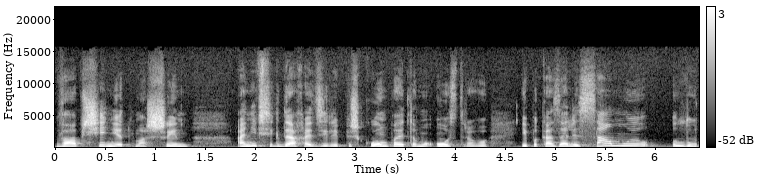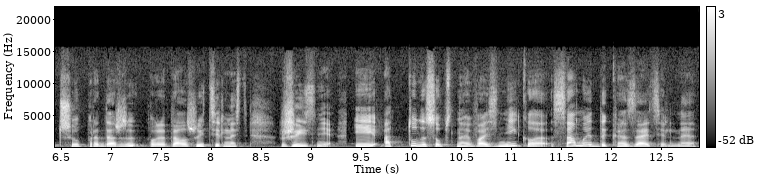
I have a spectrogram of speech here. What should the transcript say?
вообще нет машин. Они всегда ходили пешком по этому острову и показали самую лучшую продолжительность жизни. И оттуда, собственно, возникла самая доказательная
